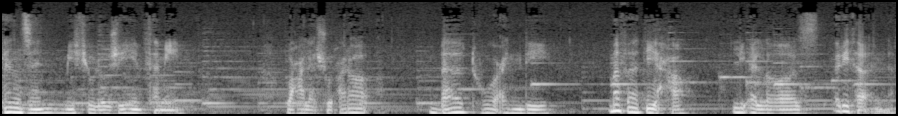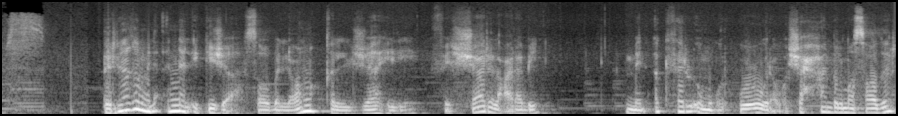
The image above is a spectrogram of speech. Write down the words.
كنز ميثولوجي ثمين وعلى شعراء باتوا عندي مفاتيح لألغاز رثاء النفس. بالرغم من أن الاتجاه صوب العمق الجاهلي في الشعر العربي من أكثر الأمور وعورا وشحا بالمصادر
